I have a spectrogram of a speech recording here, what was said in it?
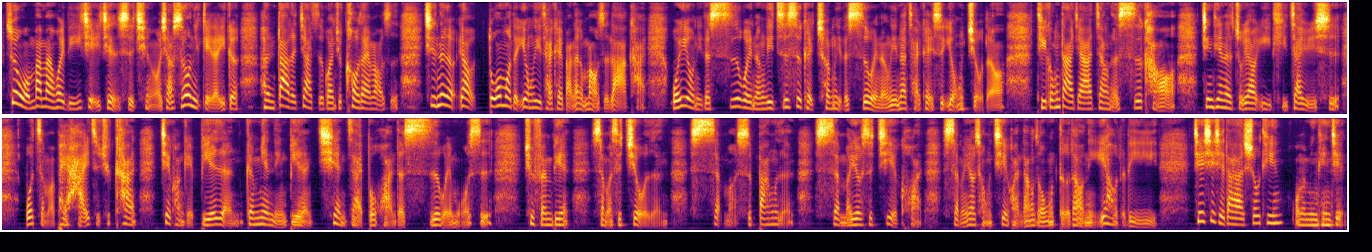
所以我慢慢会理解一件事情哦。小时候你给了一个很大的价值观去扣戴帽子，其实那个要多么的用力才可以把那个帽子拉开。唯有你的思维能力、知识可以撑你的思维能力，那才可以是永久的哦。提供大家这样的思考。今天的主要议题在于是。我怎么陪孩子去看借款给别人，跟面临别人欠债不还的思维模式，去分辨什么是救人，什么是帮人，什么又是借款，什么又从借款当中得到你要的利益今天谢谢大家收听我们明天见。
